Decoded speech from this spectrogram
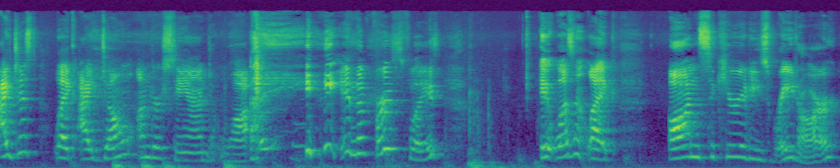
I just like I don't understand why in the first place it wasn't like on security's radar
